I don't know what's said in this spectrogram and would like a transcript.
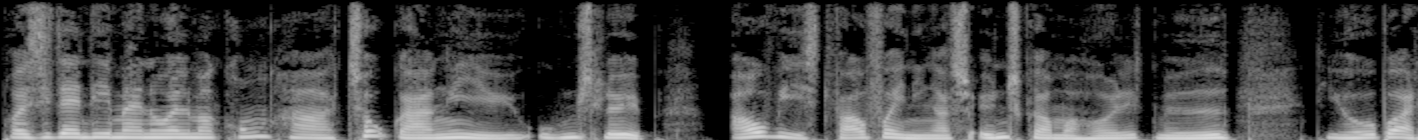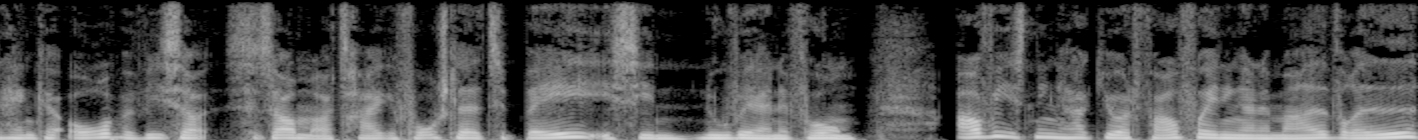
Præsident Emmanuel Macron har to gange i ugens løb afvist fagforeningers ønske om at holde et møde. De håber, at han kan overbevise sig om at trække forslaget tilbage i sin nuværende form. Afvisningen har gjort fagforeningerne meget vrede,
